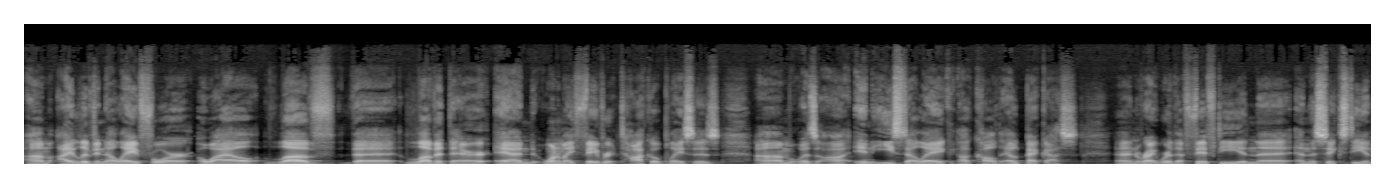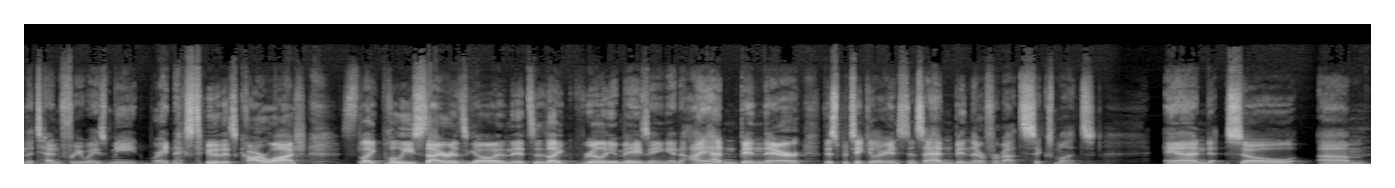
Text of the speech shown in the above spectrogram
um, i lived in la for a while love the love it there and one of my favorite taco places um, was uh, in east la uh, called el pecas and right where the 50 and the and the 60 and the 10 freeways meet right next to this car wash it's like police sirens going. It's like really amazing. And i hadn't been there this particular instance i hadn't been there for about six months. And so um,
